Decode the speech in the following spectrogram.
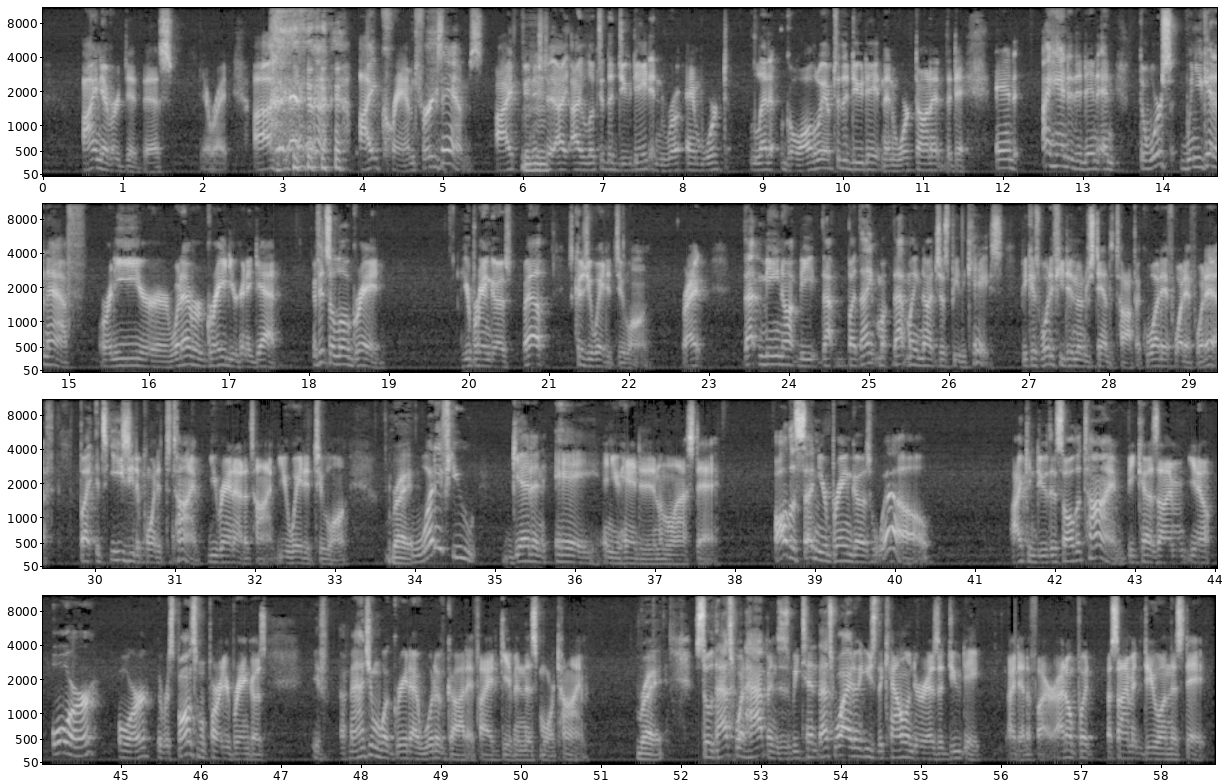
I never did this. Yeah, right. Uh, I crammed for exams. I finished mm-hmm. it. I, I, looked at the due date and wrote, and worked. Let it go all the way up to the due date, and then worked on it the day. And I handed it in. And the worst, when you get an F or an E or whatever grade you're going to get, if it's a low grade, your brain goes, "Well, it's because you waited too long," right? that may not be that, but that that might not just be the case because what if you didn't understand the topic? What if? What if? What if? But it's easy to point it to time. You ran out of time. You waited too long. Right. What if you get an A and you hand it in on the last day? All of a sudden, your brain goes, "Well, I can do this all the time because I'm, you know." Or, or the responsible part of your brain goes, "If imagine what grade I would have got if I had given this more time." Right. So that's what happens is we tend that's why I don't use the calendar as a due date identifier. I don't put assignment due on this date.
